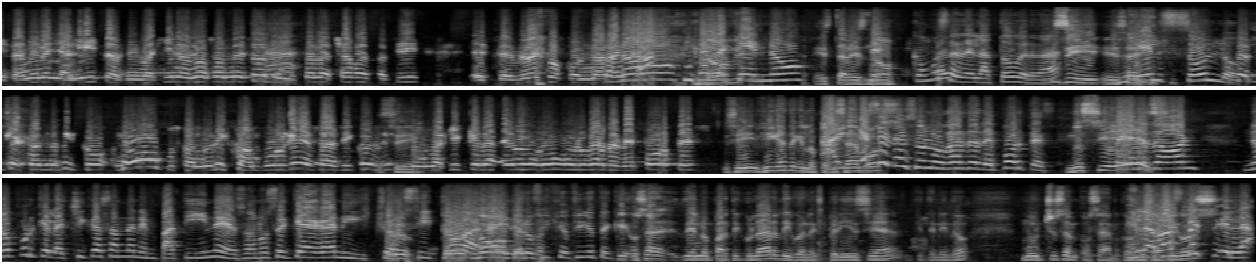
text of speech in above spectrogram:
Y también hay alitas, me imagino, ¿no? Son esas donde están las chavas así, este, blanco con naranja. No, fíjate No, que no. Esta vez no. ¿Cómo se delató, verdad? Sí, exacto. Él solo. Es que cuando dijo, no, pues cuando dijo hamburguesas y cosas, Sí. me imagino que era, un, un lugar de deportes. Sí, fíjate que lo Ay, pensamos. ese no es un lugar de deportes. No, sí es. Perdón, no porque las chicas andan en patines o no sé qué hagan y chorcito. pero no, pero fíjate, fíjate que, o sea, en lo particular, digo, en la experiencia que he tenido, muchos, o sea, con en mis la, amigos. en la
